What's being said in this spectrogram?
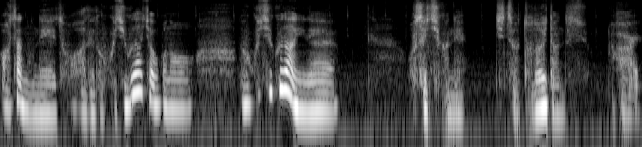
朝のねそうあれ6時ぐらいちゃうかな。6時ぐらいにねおせちがね実は届いたんですよ。はい。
